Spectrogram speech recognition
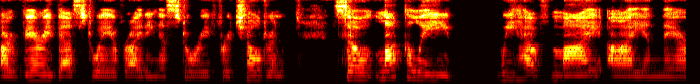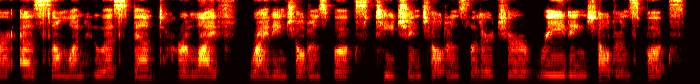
our very best way of writing a story for children. So, luckily, we have my eye in there as someone who has spent her life writing children's books, teaching children's literature, reading children's books,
